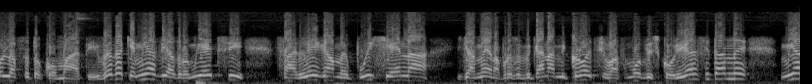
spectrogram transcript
όλο αυτό το κομμάτι. Βέβαια και μια διαδρομή έτσι θα λέγαμε που είχε ένα, για μένα προσωπικά ένα μικρό έτσι βαθμό δυσκολίας ήταν ε, μια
